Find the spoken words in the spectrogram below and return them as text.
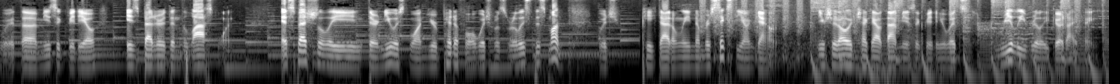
with a music video is better than the last one especially their newest one, You're Pitiful, which was released this month, which peaked at only number 60 on Gaon. You should always check out that music video. It's really, really good, I think.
